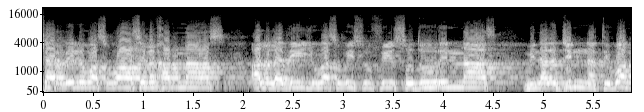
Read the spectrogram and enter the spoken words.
শাররিল ওয়াসওয়াসিল খান্নাস আল্লাযী ইউওয়াসউইসু ফি সুদুরিন নাস মিনাল জিন্নাতি ওয়ান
